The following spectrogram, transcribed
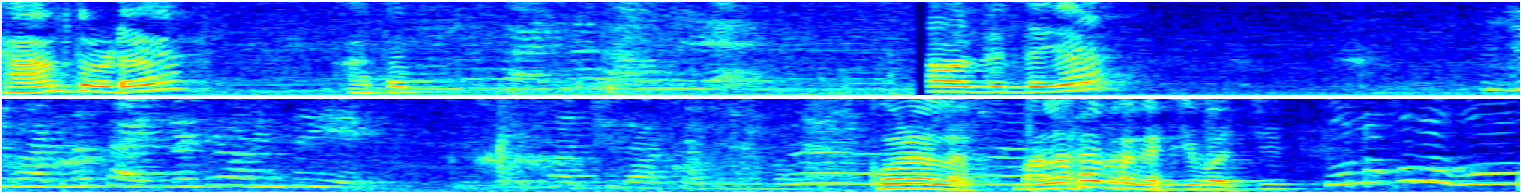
थांब थोडं. आता आवाज देते का? तुझी भांडणं साईडला ठेव आणि ते ये. इथे मच्छी दाखवते मी बघ. कोणाला? मला नाही बघायची मच्छी. तू नको बघू.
